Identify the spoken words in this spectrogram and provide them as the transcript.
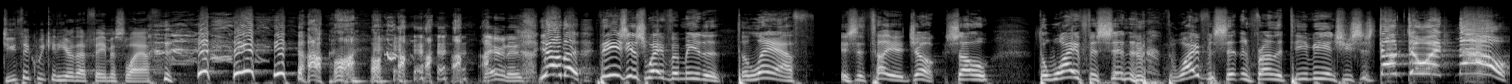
do you think we can hear that famous laugh? There it is. You know, the, the easiest way for me to, to laugh is to tell you a joke. So the wife is sitting the wife is sitting in front of the TV and she says, Don't do it! No!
